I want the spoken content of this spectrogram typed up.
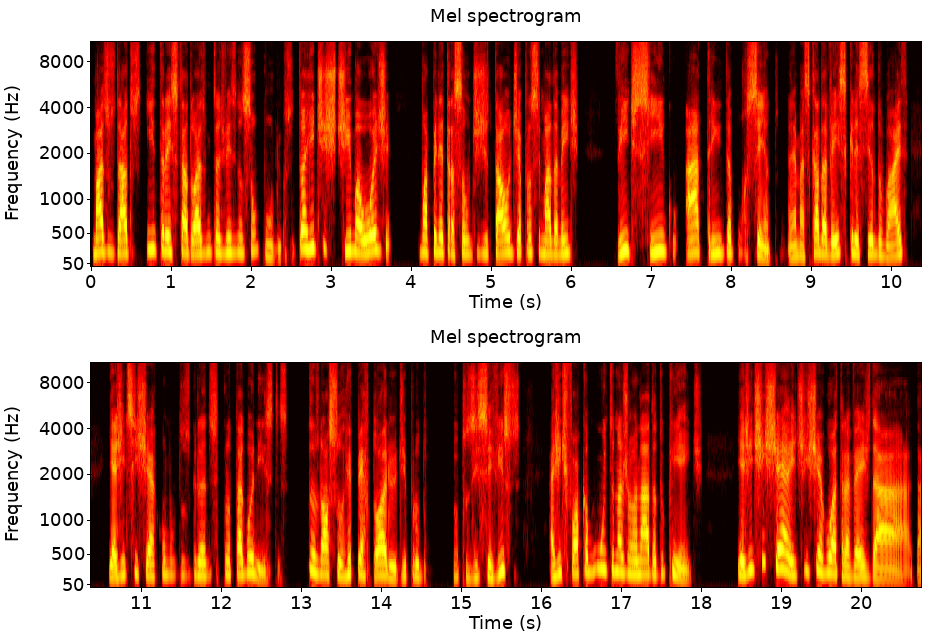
mas os dados intraestaduais muitas vezes não são públicos. Então a gente estima hoje uma penetração digital de aproximadamente 25 a 30%, né? mas cada vez crescendo mais e a gente se enxerga como um dos grandes protagonistas. No nosso repertório de produtos e serviços, a gente foca muito na jornada do cliente. E a gente enxerga, a gente enxergou através da, da,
